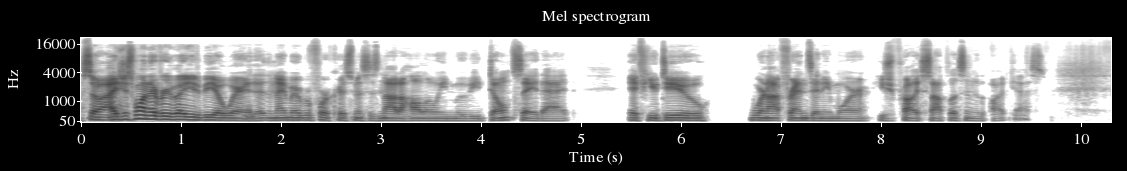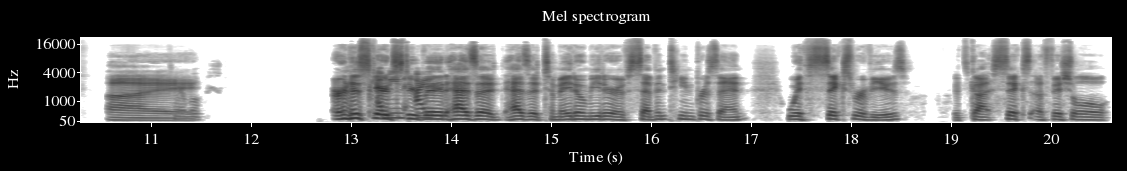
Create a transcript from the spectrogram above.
so I just want everybody to be aware that The Nightmare Before Christmas is not a Halloween movie. Don't say that. If you do, we're not friends anymore. You should probably stop listening to the podcast. Uh, Terrible. Ernest Scared mean, I- Stupid has a has a tomato meter of 17% with 6 reviews. It's got 6 official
